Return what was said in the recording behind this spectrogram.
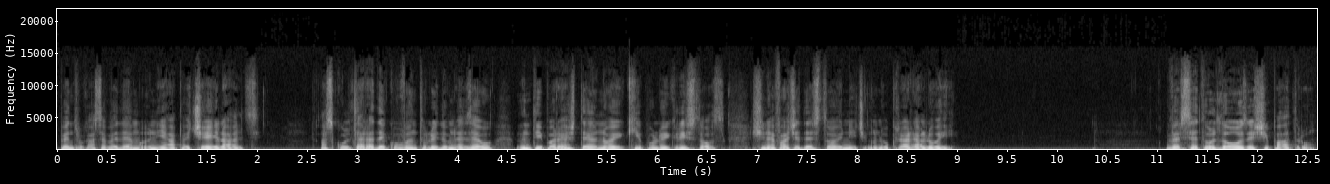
pentru ca să vedem în ea pe ceilalți. Ascultarea de cuvântul lui Dumnezeu întipărește în noi chipul lui Hristos și ne face destoinici în lucrarea Lui. Versetul 24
